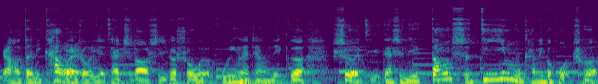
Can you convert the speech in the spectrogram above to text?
然后等你看完之后，也才知道是一个首尾呼应的这样的一个设计。但是你当时第一幕看那个火车，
